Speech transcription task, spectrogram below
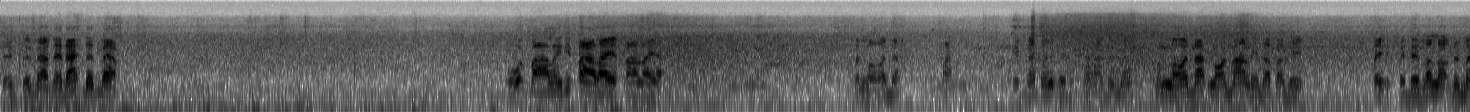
เดินเดินแบบไหนนะเดินแบบโอ้ปลาอะไรนี่ปลาอะไรปลาอะไรอะมันร้อนอะไปเห็นไหมตอนนี้เห็นขนาดนั้นไหมมันร้อนนะร้อนมากเลยนะตอนนี้ ไปไปเดินเลาะๆได้ไหม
